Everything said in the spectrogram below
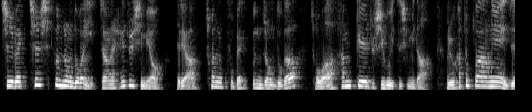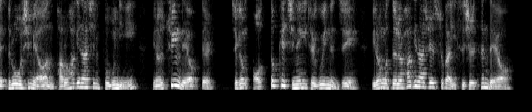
770분 정도가 입장을 해주시며 대략 1900분 정도가 저와 함께 해주시고 있으십니다. 그리고 카톡방에 이제 들어오시면 바로 확인하신 부분이 이런 수익 내역들, 지금 어떻게 진행이 되고 있는지 이런 것들을 확인하실 수가 있으실 텐데요.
